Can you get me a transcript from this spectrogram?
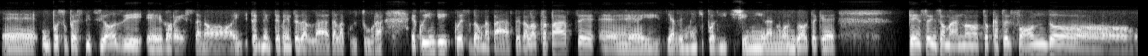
eh, un po' superstiziosi eh, lo restano, indipendentemente dalla, dalla, cultura. E quindi questo da una parte. Dall'altra parte eh, gli avvenimenti politici in Iran, ogni volta che penso insomma hanno toccato il fondo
